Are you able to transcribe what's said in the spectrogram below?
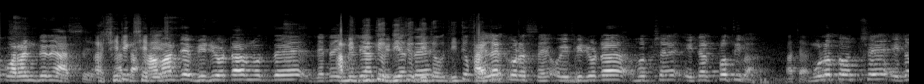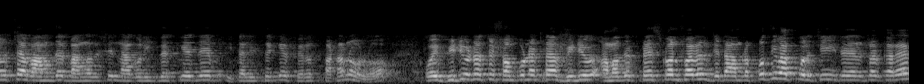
কোয়ারেন্টাইনে আছে সেটি- আচ্ছা, সেটি- আমার যে ভিডিওটার মধ্যে যেটা আমি দ্বিতীয়- দ্বিতীয়- দ্বিতীয়- দ্বিতীয় হাইলাইট করেছে ওই ভিডিওটা হচ্ছে এটার প্রতিবাদ। আচ্ছা। মূলত হচ্ছে এটা হচ্ছে আমাদের বাংলাদেশের নাগরিকদেরকে যে ইতালি থেকে ফেরত পাঠানো হলো ওই ভিডিওটা হচ্ছে সম্পূর্ণ একটা ভিডিও আমাদের প্রেস কনফারেন্স যেটা আমরা প্রতিবাদ করেছি ইটালিয়ান সরকারের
